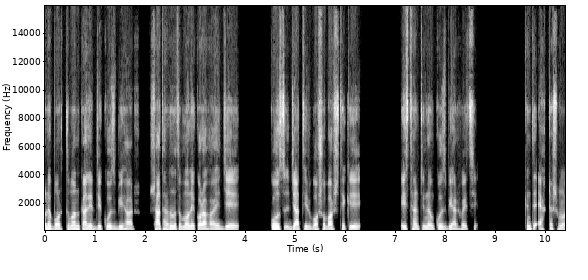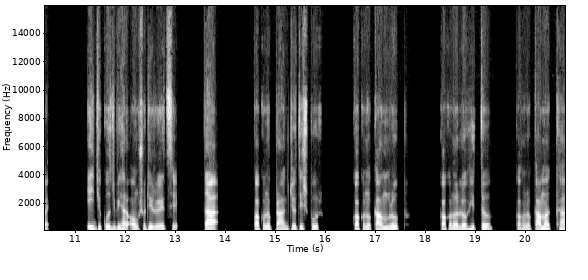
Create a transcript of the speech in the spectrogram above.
ফলে বর্তমান কালের যে কোচবিহার সাধারণত মনে করা হয় যে কোচ জাতির বসবাস থেকে এই স্থানটির নাম কোচবিহার হয়েছে। কিন্তু একটা সময় এই যে কোচবিহার অংশটি রয়েছে, তা কখনো প্রাগজ্যোতিষপুর কখনো কামরূপ, কখনো লোহিত, কখনো কামাখ্যা,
